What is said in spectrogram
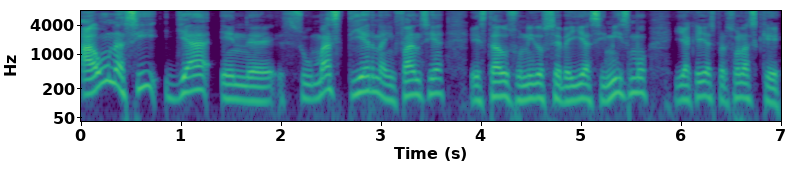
Aún así, ya en eh, su más tierna infancia, Estados Unidos se veía a sí mismo y aquellas personas que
